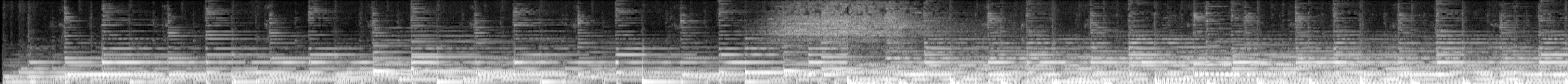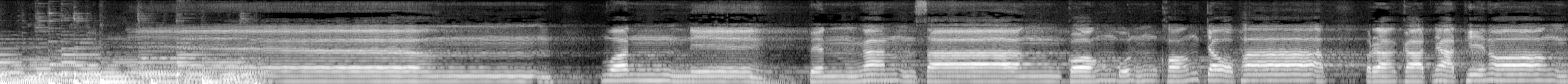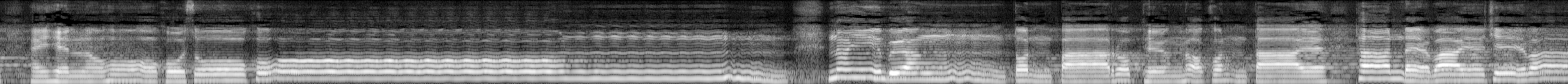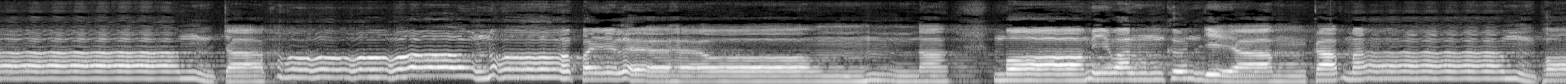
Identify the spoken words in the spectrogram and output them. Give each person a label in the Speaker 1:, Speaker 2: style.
Speaker 1: วัน ประกาศญาติพี่น้อง ให้เห็นโหโคสู่คนในเบื้องต้นป่ารบถึงนอกคนตาย ท่านได้ไว้ชีวันจากเขาเนอไปแล้ว บ่มีวันขึ้นเยี่ยมกลับมาพอ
